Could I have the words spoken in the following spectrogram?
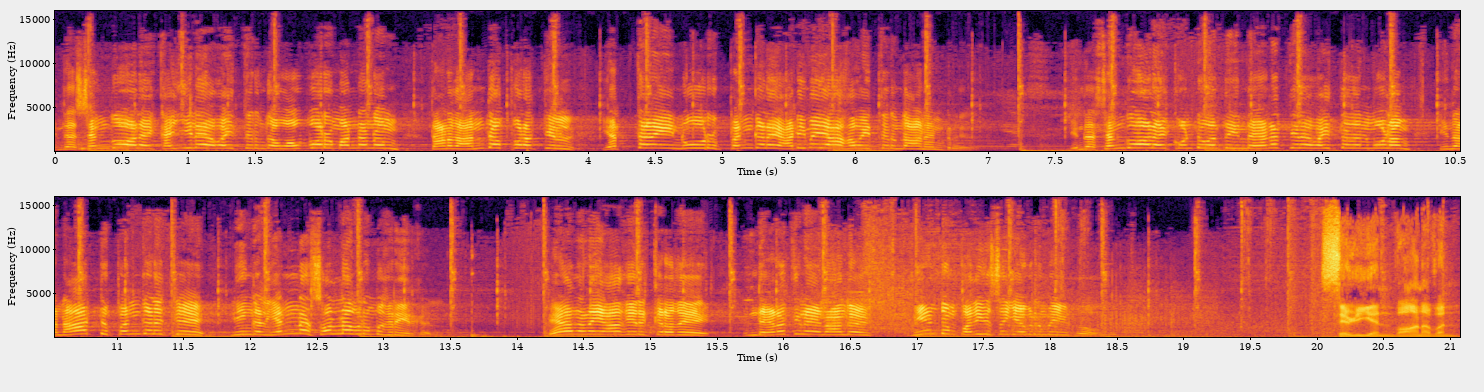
இந்த செங்கோலை கையிலே வைத்திருந்த ஒவ்வொரு மன்னனும் தனது அந்தப்புறத்தில் எத்தனை நூறு பெண்களை அடிமையாக வைத்திருந்தான் என்று. இந்த செங்கோலை கொண்டு வந்து இந்த இடத்திலே வைத்ததன் மூலம் இந்த நாட்டு பெண்களுக்கு நீங்கள் என்ன சொல்ல விரும்புகிறீர்கள்? வேதனையாக இருக்கிறது. இந்த இடத்திலே நாங்கள் மீண்டும் பதிவு செய்ய விரும்புகிறோம். செழியன் வானவன்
